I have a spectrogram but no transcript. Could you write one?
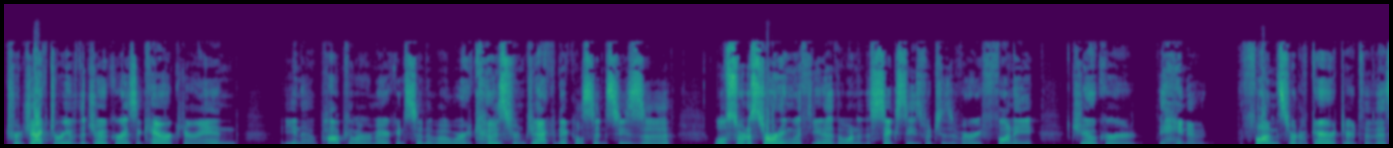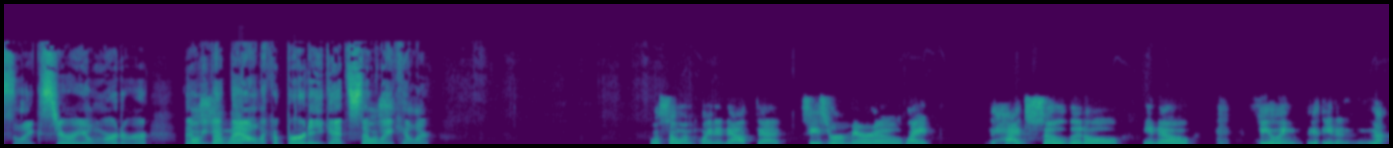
trajectory of the Joker as a character and you know popular American cinema, where it goes from Jack Nicholson, who's uh, well, sort of starting with you know the one of the '60s, which is a very funny Joker, you know, fun sort of character, to this like serial murderer that well, we someone, get now, like a Bernie Goetz Subway well, killer. Well, someone pointed out that Cesar Romero like had so little, you know, feeling, you know, not,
